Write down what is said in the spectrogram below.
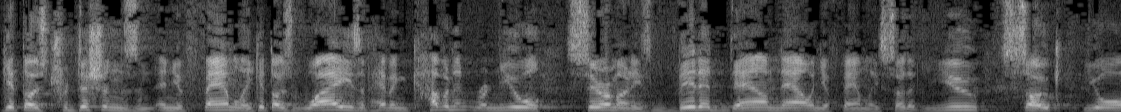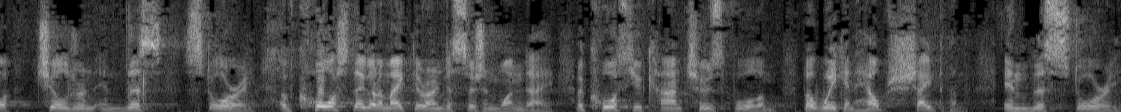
Get those traditions in, in, your family. Get those ways of having covenant renewal ceremonies bedded down now in your family so that you soak your children in this story. Of course, they've got to make their own decision one day. Of course, you can't choose for them, but we can help shape them in this story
